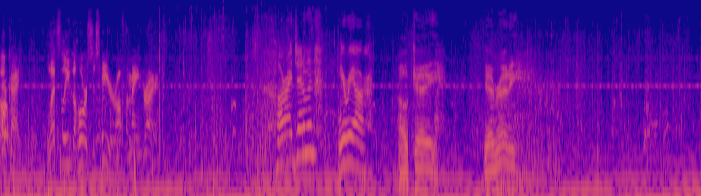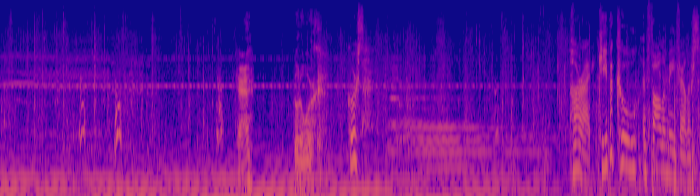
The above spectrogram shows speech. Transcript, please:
Okay, let's leave the horses here off the main drag. All right, gentlemen. Here we are. Okay. Get ready. Cool and follow me, fellers.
